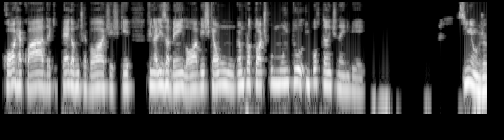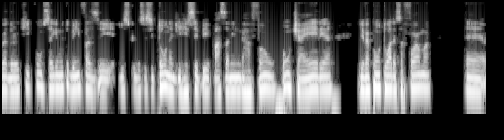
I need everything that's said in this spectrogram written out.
corre a quadra, que pega muitos rebotes, que finaliza bem lobbies, que é um, é um protótipo muito importante na NBA. Sim, é um jogador que consegue muito bem fazer isso que você citou, né, de receber, passa ali no garrafão, ponte aérea, ele vai pontuar dessa forma. É,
